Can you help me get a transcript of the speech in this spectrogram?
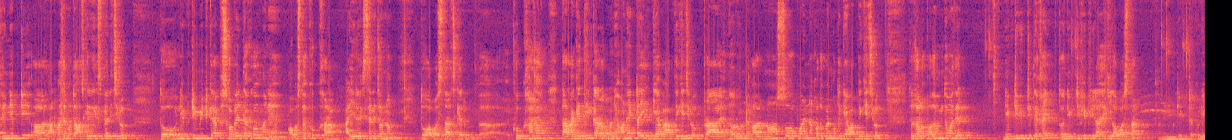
ফিন নিফটি আর আট পার্সেন্ট মতো আজকে এক্সপায়ারি ছিল। তো নিফটি মিড ক্যাপ সবের দেখো মানে অবস্থা খুব খারাপ। আর ইলেকশনের জন্য তো অবস্থা আজকের খুব খারাপ। তার আগের দিনকার মানে অনেকটাই গ্যাপ আপ দেখিয়েছিল, প্রায় ধরুন নশো পয়েন্ট না কত পয়েন্ট মতো গ্যাপ আপ দেখিয়েছিল। তো চলো প্রথমে তোমাদের নিফটি ফিফটি দেখাই। তো নিফটি ফিফটির আগে কী অবস্থা? আমি ফিফটিটা খুলি।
